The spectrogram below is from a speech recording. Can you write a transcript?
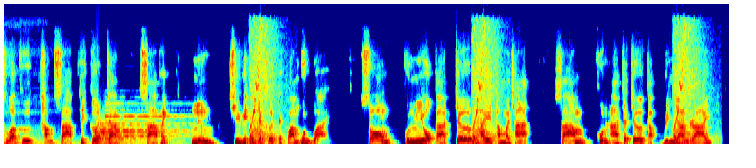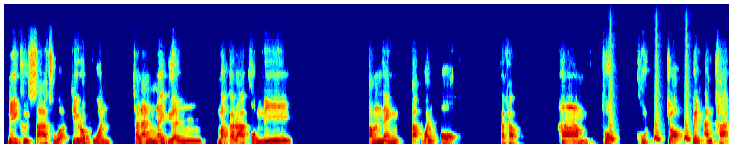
สัวคือคำสาปที่เกิดจาก สาปให้หนึ่งชีวิตจะเกิดแต่ความวุ่นวายสองคุณมีโอกาสเจอภัยธรรมชาติสามคุณอาจจะเจอกับวิญญาณร้าย นี่คือซาสัวที่รบกวน ฉะนั้นในเดือนมกราคมนี้ตำแหน่งตะวันออกนะครับ ห้ามทุบขุดเจาะเป็นอันขาด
